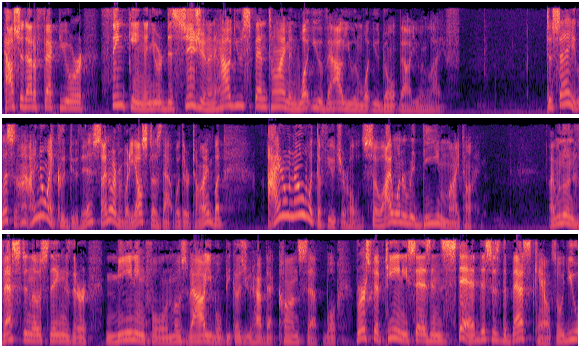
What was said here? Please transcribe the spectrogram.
How should that affect your thinking and your decision and how you spend time and what you value and what you don't value in life? To say, listen, I know I could do this. I know everybody else does that with their time, but I don't know what the future holds. So I want to redeem my time. I want to invest in those things that are meaningful and most valuable because you have that concept. Well, verse 15, he says, instead, this is the best counsel, you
